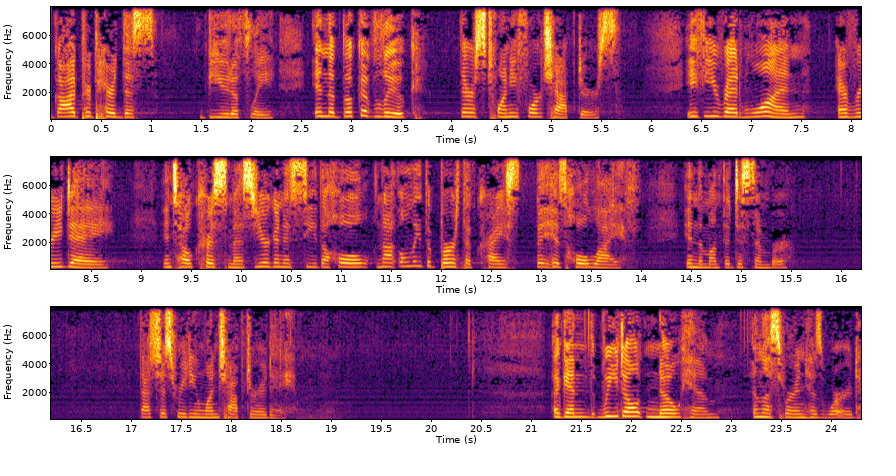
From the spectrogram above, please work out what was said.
God prepared this beautifully. In the book of Luke, there's 24 chapters. If you read one every day until Christmas, you're going to see the whole, not only the birth of Christ, but his whole life in the month of December. That's just reading one chapter a day. Again, we don't know him unless we're in His Word.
